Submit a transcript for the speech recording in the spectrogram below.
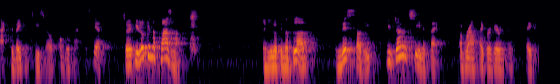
activated T cells on this axis here. So if you look in the plasma, and you look in the blood, in this study, you don't see an effect of raltegravir intensification.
